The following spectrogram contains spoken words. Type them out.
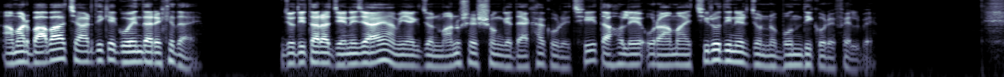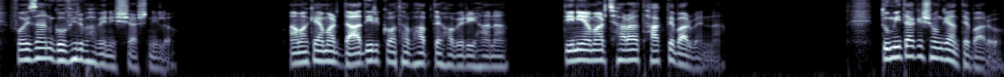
আমার বাবা চারদিকে গোয়েন্দা রেখে দেয়। যদি তারা জেনে যায় আমি একজন মানুষের সঙ্গে দেখা করেছি, তাহলে ওরা আমায় চিরদিনের জন্য বন্দি করে ফেলবে। ফয়জান গভীরভাবে নিঃশ্বাস নিল। আমাকে আমার দাদির কথা ভাবতে হবে, রিহানা। তিনি আমার ছাড়া থাকতে পারবেন না। তুমি তাকে সঙ্গে আনতে পারো,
